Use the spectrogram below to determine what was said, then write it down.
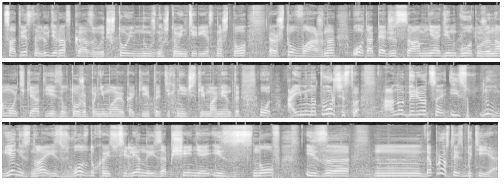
соответственно, люди рассказывают, что им нужно, что интересно, что, э, что важно. Вот, опять же, сам не один год уже на мотике отъездил, тоже понимаю какие-то технические моменты. Вот. А именно творчество, оно берется из, ну, я не знаю, из воздуха, из вселенной, из общения, из снов, из, э, да просто из бытия.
